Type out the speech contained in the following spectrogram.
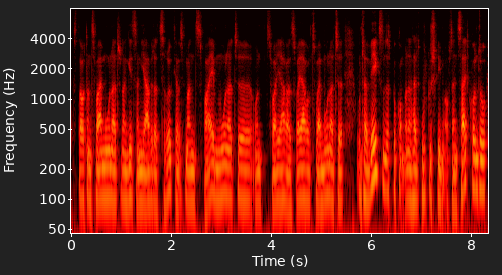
Das dauert dann zwei Monate und dann geht es ein Jahr wieder zurück. Dann ist man zwei Monate und zwei Jahre, zwei Jahre und zwei Monate unterwegs und das bekommt man dann halt gut geschrieben auf sein Zeitkonto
